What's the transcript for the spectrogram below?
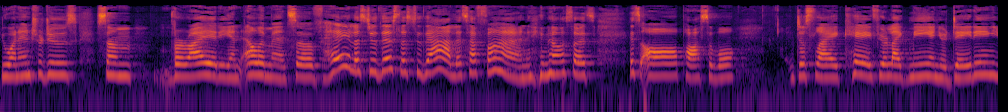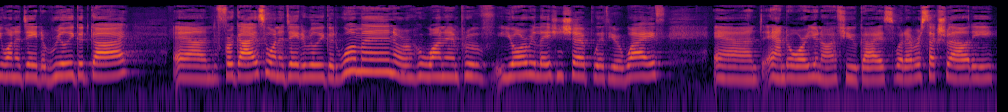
You want to introduce some variety and elements of, hey, let's do this, let's do that, let's have fun, you know? So it's it's all possible. Just like, hey, if you're like me and you're dating, you want to date a really good guy. And for guys who want to date a really good woman or who want to improve your relationship with your wife, and and or you know if you guys whatever sexuality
